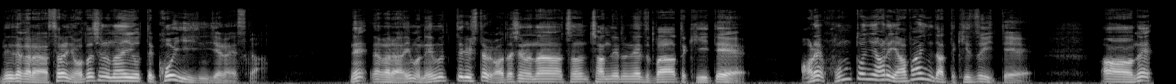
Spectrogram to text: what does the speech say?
で、だから、さらに私の内容って濃いんじゃないですか。ね。だから、今眠ってる人が私のな、チャンネルのやつバーっと聞いて、あれ？本当にあれやばいんだって気づいて、ああね、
